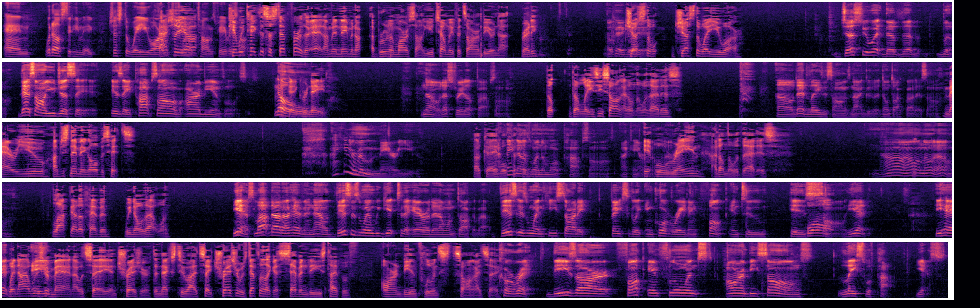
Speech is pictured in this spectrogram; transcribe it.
And what else did he make? Just the way you are. Actually, one uh, of Tom's favorite. can we take this a step further, Ed? I'm going to name an, a Bruno Mars song. You tell me if it's R&B or not. Ready? Okay, go Just ahead. the just the way you are. Just you what the, the the that song you just said is a pop song of R&B influences. No Okay, Grenade. No, that's straight up pop song. The the lazy song. I don't know what that is. Oh, that lazy song is not good. Don't talk about that song. Marry you. I'm just naming all of his hits. I can't remember "Marry You." Okay. I well, think that was one of the more pop songs. I can't remember. It will rain. I don't know what that is. No, I don't know that one. Locked out of heaven. We know that one. Yes, Locked Out of Heaven. Now, this is when we get to the era that I want to talk about. This is when he started basically incorporating funk into his Whoa. song. He had, he had When I was a- your man, I would say, and Treasure. The next two, I'd say Treasure was definitely like a '70s type of R&B influenced song. I'd say. Correct. These are funk influenced R&B songs laced with pop. Yes.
